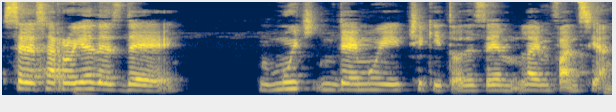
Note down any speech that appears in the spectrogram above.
se desarrolla desde muy, de muy chiquito, desde la infancia.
